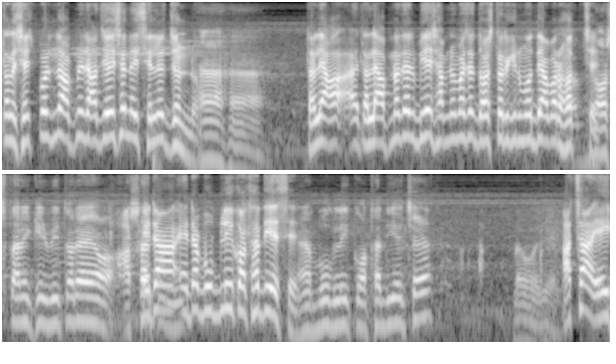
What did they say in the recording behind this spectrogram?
তাহলে শেষ পর্যন্ত আপনি রাজি হয়েছেন এই ছেলের জন্য? হ্যাঁ হ্যাঁ। তাহলে তাহলে আপনাদের বিয়ে সামনের মাসে দশ তারিখের মধ্যে আবার হচ্ছে? দশ তারিখের ভিতরে এটা এটা বুবলি কথা দিয়েছে। হ্যাঁ বুগলি কথা দিয়েছে। আচ্ছা এই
